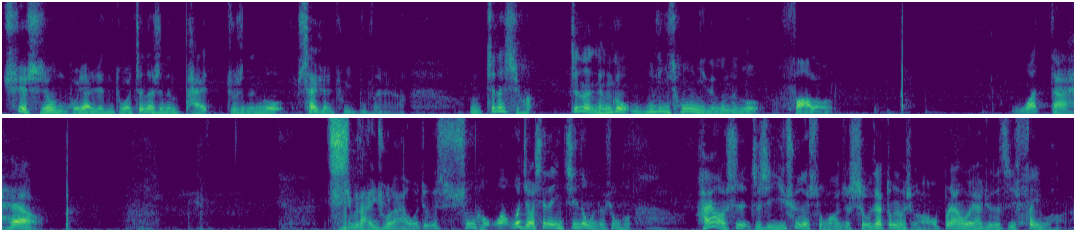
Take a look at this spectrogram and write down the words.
确实我们国家人多，真的是能排，就是能够筛选出一部分人啊。你真的喜欢，真的能够无地冲，你能够能够 follow？What the hell？气不打一处来，我这个胸口，哇我只要现在一激动，我这胸口。还好是只是一处的胸啊，就手在动的时候啊，我不然我一下觉得自己肺不好呢，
